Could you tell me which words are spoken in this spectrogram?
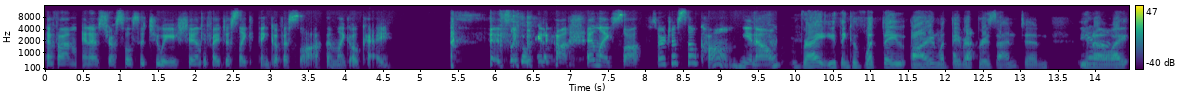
if I'm in a stressful situation, if I just like think of a sloth, I'm like, okay. it's like a way to calm. And like sloths are just so calm, you know? Right. You think of what they are and what they represent. And, you yeah. know, I,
